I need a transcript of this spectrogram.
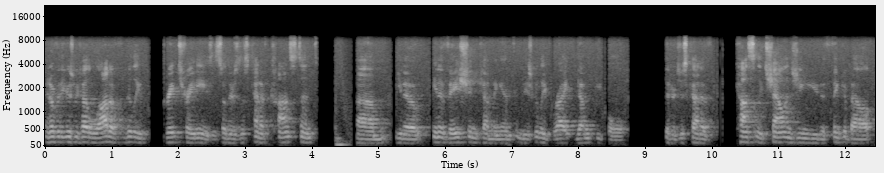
And over the years, we've had a lot of really great trainees. And so there's this kind of constant, um, you know, innovation coming in from these really bright young people that are just kind of constantly challenging you to think about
